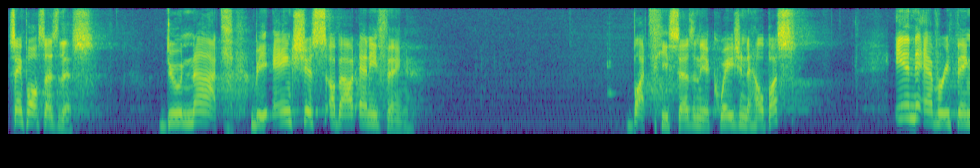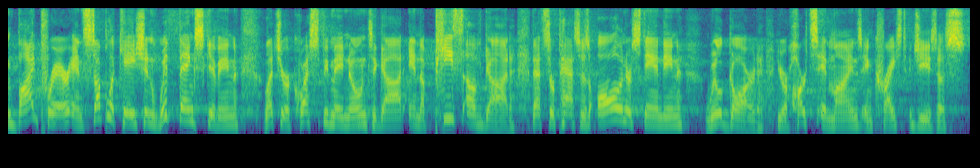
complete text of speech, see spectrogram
St. Paul says this Do not be anxious about anything. But, he says in the equation to help us, in everything, by prayer and supplication with thanksgiving, let your requests be made known to God, and the peace of God that surpasses all understanding will guard your hearts and minds in Christ Jesus.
